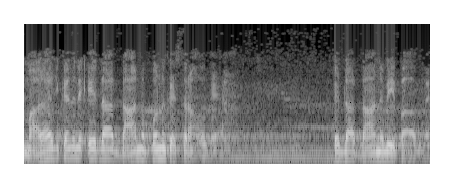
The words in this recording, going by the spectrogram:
ਮਹਾਰਾਜ ਕਹਿੰਦੇ ਨੇ, ਇਹਦਾ ਦਾਨ ਪੁੰਨ ਕਿਸ ਤਰ੍ਹਾਂ ਹੋ ਗਿਆ? ਇਹਦਾ ਦਾਨ ਵੀ ਪਾਪ ਹੈ।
